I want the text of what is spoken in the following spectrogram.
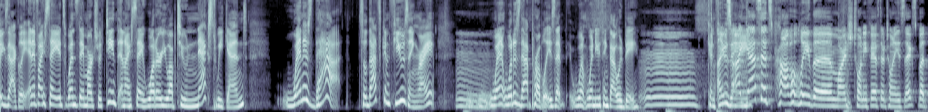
Exactly. And if I say it's Wednesday, March 15th, and I say, what are you up to next weekend? When is that? So that's confusing, right? Mm. When, what is that probably? Is that, when, when do you think that would be? Mm. Confusing. I, I guess it's probably the March 25th or 26th, but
